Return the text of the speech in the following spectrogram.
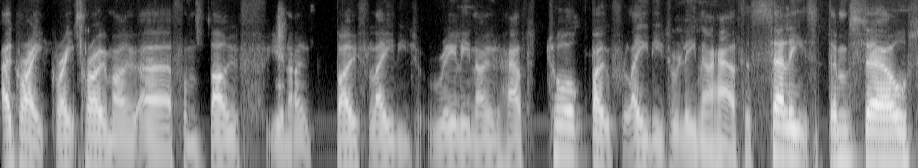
a great, great promo uh, from both. You know, both ladies really know how to talk. Both ladies really know how to sell each themselves.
